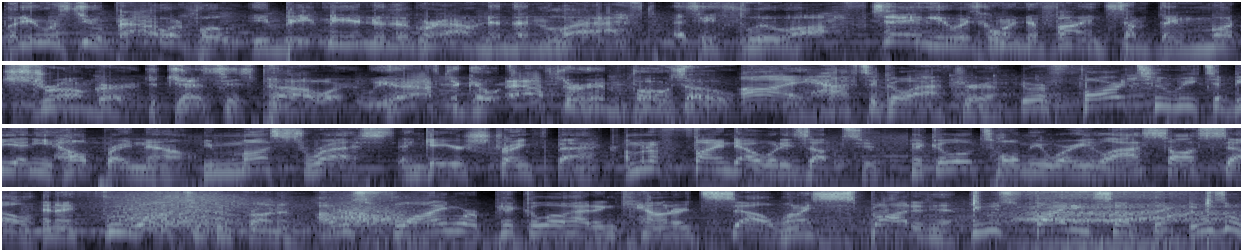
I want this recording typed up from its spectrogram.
but he was too powerful. He beat me into the ground and then laughed as he flew off, saying he was going to find something much stronger to test his power. We have to go after him, Bozo. I have to go after him. You are far too weak to be any help right now. You must rest and get your strength back. I'm gonna find out what he's up to. Piccolo told me where he last saw Cell, and I flew off to confront him. I was flying where Piccolo had encountered Cell when I spotted him. He was fighting something. It was a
